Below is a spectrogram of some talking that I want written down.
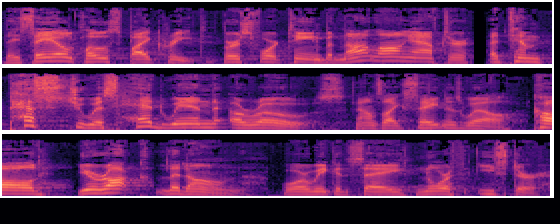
They sailed close by Crete. Verse 14. But not long after, a tempestuous headwind arose. Sounds like Satan as well. Called Euroclydon, or we could say northeaster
